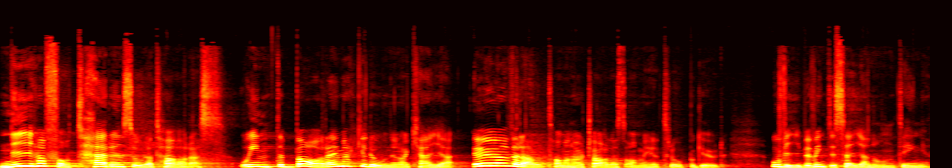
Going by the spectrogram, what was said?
Ni har fått Herrens ord att höras, och inte bara i Makedonien och Akaja. Överallt har man hört talas om er tro på Gud, och vi behöver inte säga någonting.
